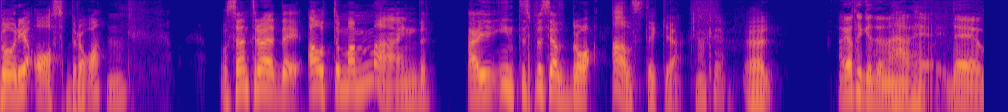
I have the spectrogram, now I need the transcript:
börja asbra, Mm. och sen tror jag det, Out of My Mind är ju inte speciellt bra alls tycker jag. Okej. Eh, Ja, jag tycker den här, det är,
